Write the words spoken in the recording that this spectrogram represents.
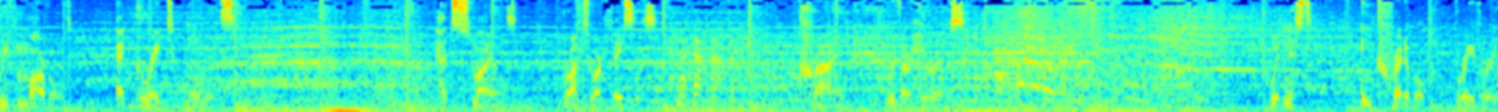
We've marveled at great moments. Had smiles brought to our faces. Cried with our heroes. Witnessed incredible bravery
